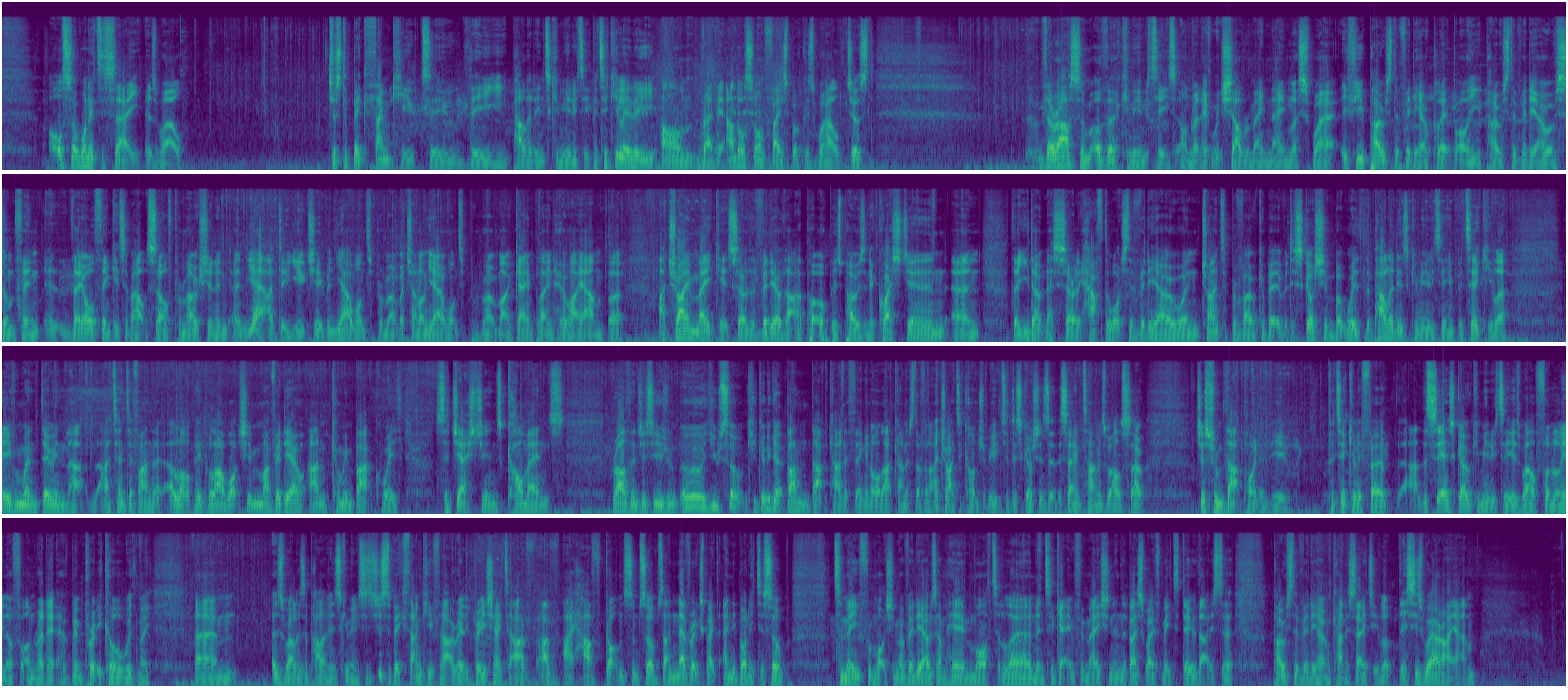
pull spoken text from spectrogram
also wanted to say as well, just a big thank you to the Paladins community, particularly on Reddit and also on Facebook as well. Just there are some other communities on Reddit which shall remain nameless where if you post a video clip or you post a video of something, uh, they all think it's about self promotion. And, and, yeah, I do YouTube and yeah, I want to promote my channel. Yeah, I want to promote my gameplay and who I am. But I try and make it so the video that I put up is posing a question and that you don't necessarily have to watch the video and trying to provoke a bit of a discussion. But with the Paladins community in particular, even when doing that, I tend to find that a lot of people are watching my video and coming back with suggestions, comments, rather than just using, oh, you suck, you're going to get banned, that kind of thing, and all that kind of stuff. And I try to contribute to discussions at the same time as well. So, just from that point of view, particularly for uh, the CSGO community as well, funnily enough, on Reddit, have been pretty cool with me. Um, as well as the Paladins community. It's just a big thank you for that. I really appreciate it. I've, I've I have gotten some subs. I never expect anybody to sub to me from watching my videos. I'm here more to learn and to get information, and the best way for me to do that is to post a video and kind of say to you, look, this is where I am.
